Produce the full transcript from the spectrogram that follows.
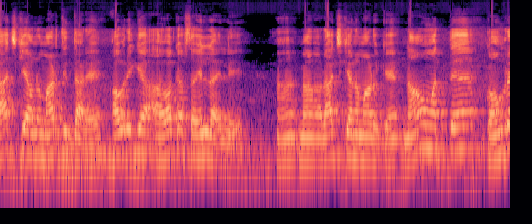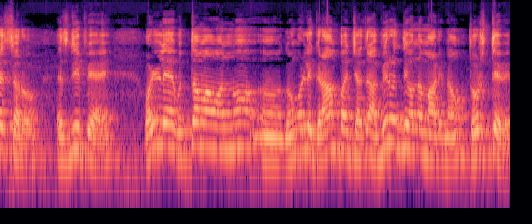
ರಾಜಕೀಯವನ್ನು ಮಾಡ್ತಿದ್ದಾರೆ. ಅವರಿಗೆ ಅವಕಾಶ ಇಲ್ಲ ಇಲ್ಲಿ. ರಾಜಕೀಯನ ಮಾಡೋಕ್ಕೆ ನಾವು ಮತ್ತು ಕಾಂಗ್ರೆಸ್ಸರು, ಎಸ್ ಡಿ ಪಿ ಐ ಒಳ್ಳೆಯ ಉತ್ತಮವನ್ನು ಗಂಗೊಳ್ಳಿ ಗ್ರಾಮ ಪಂಚಾಯತ್ ಅಭಿವೃದ್ಧಿಯನ್ನು ಮಾಡಿ ನಾವು ತೋರಿಸ್ತೇವೆ.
